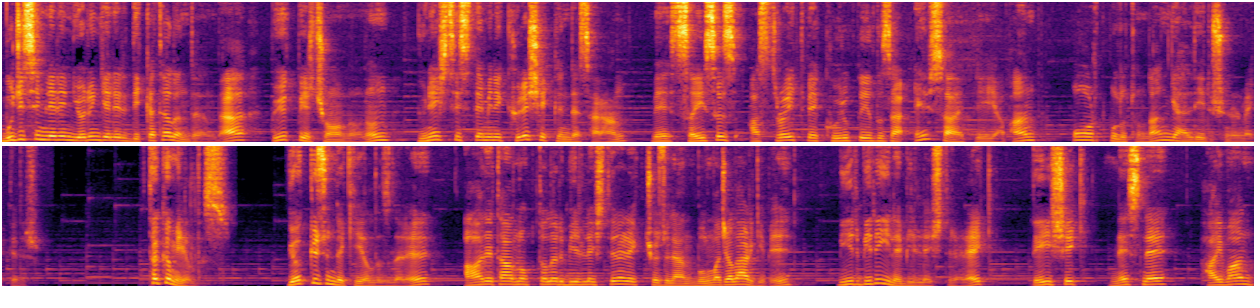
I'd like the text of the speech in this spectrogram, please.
Bu cisimlerin yörüngeleri dikkate alındığında büyük bir çoğunluğunun Güneş sistemini küre şeklinde saran ve sayısız asteroid ve kuyruklu yıldıza ev sahipliği yapan Oort bulutundan geldiği düşünülmektedir. Takım yıldız Gökyüzündeki yıldızları adeta noktaları birleştirerek çözülen bulmacalar gibi birbiriyle birleştirerek değişik nesne, hayvan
